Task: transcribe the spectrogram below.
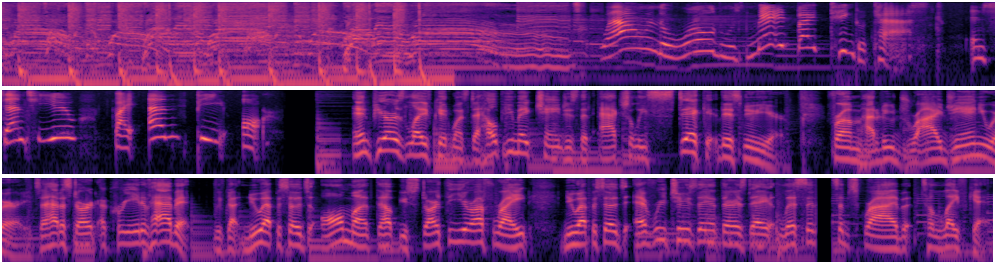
The World was made by Tinkercast and sent to you by NPR. NPR's Life Kit wants to help you make changes that actually stick this new year. From how to do dry January to how to start a creative habit. We've got new episodes all month to help you start the year off right. New episodes every Tuesday and Thursday. Listen, subscribe to Life Kit.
